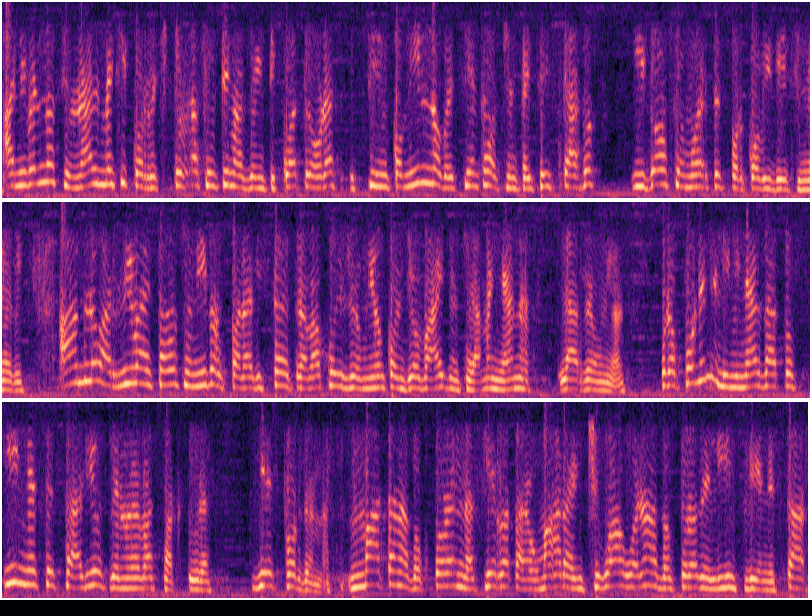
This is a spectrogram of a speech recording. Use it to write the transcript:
A nivel nacional, México registró las últimas 24 horas 5.986 casos y 12 muertes por COVID-19. AMLO arriba a Estados Unidos para vista de trabajo y reunión con Joe Biden. Será mañana la reunión. Proponen eliminar datos innecesarios de nuevas facturas y es por demás. Matan a doctora en la Sierra Tarahumara, en Chihuahua, era la doctora del INS Bienestar.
